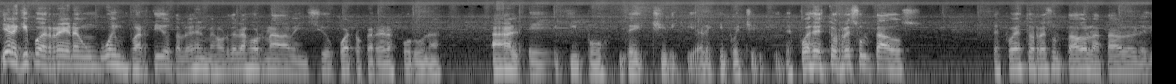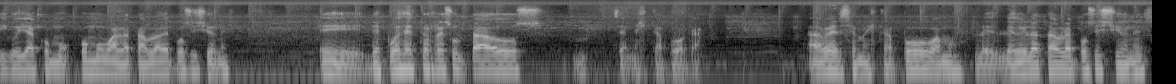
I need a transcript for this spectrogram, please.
Y el equipo de Herrera en un buen partido, tal vez el mejor de la jornada, venció cuatro carreras por una al equipo de Chiriquí, al equipo de Chiriquí. Después de estos resultados, después de estos resultados, la tabla, le digo ya cómo, cómo va la tabla de posiciones. Eh, después de estos resultados, se me escapó acá. A ver, se me escapó, vamos, le, le doy la tabla de posiciones.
